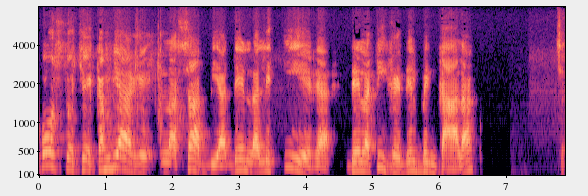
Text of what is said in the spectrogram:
posto c'è cambiare la sabbia della lettiera della tigre del Bengala Cioè,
